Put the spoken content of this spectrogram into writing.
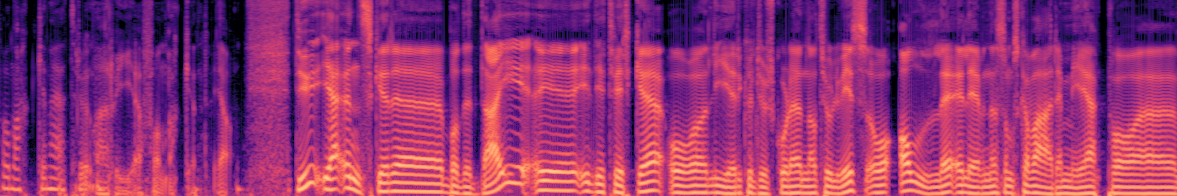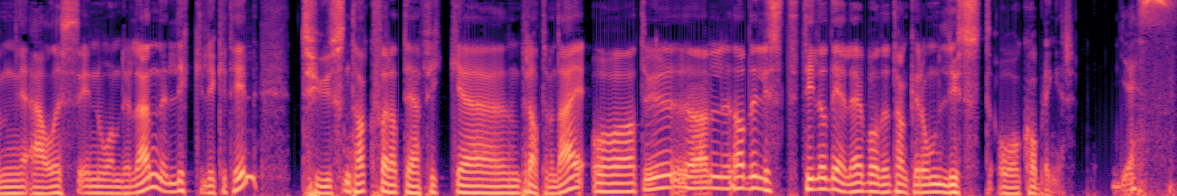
von Akken heter hun. Maria von Akken. Ja. Du, jeg ønsker eh, både deg i, i ditt virke og Lier kulturskole naturligvis, og alle elevene som skal være med på eh, Alice in Wonderland, lykke, lykke til. Tusen takk for at jeg fikk eh, prate med deg, og at du hadde lyst til å dele både tanker om lyst og koblinger. Yes.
